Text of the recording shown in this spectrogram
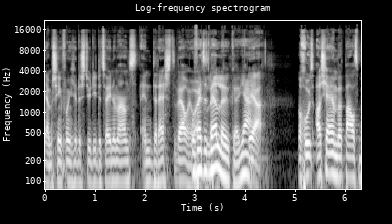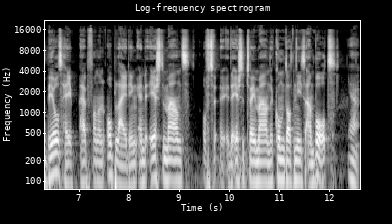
Ja, misschien vond je de studie de tweede maand en de rest wel heel Of erg werd het leuk. wel leuker? Ja. Ja. Maar goed, als jij een bepaald beeld he- hebt van een opleiding... en de eerste maand of tw- de eerste twee maanden komt dat niet aan bod... ja.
